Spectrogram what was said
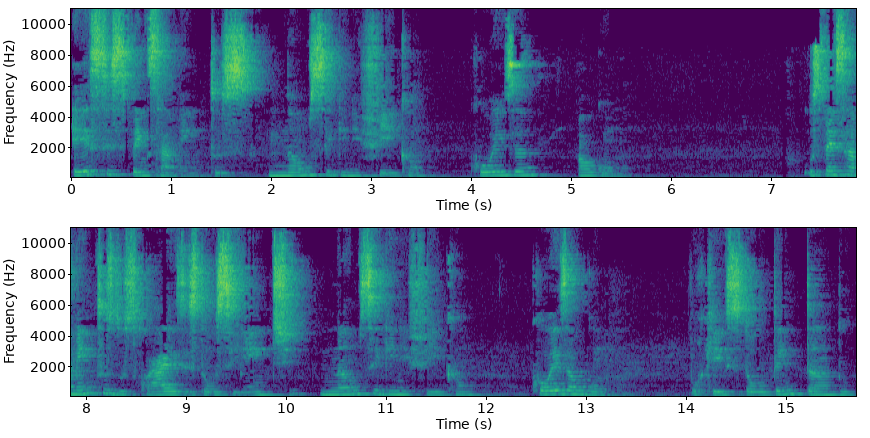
Esses pensamentos não significam coisa alguma. Os pensamentos dos quais estou ciente não significam coisa alguma porque estou tentando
